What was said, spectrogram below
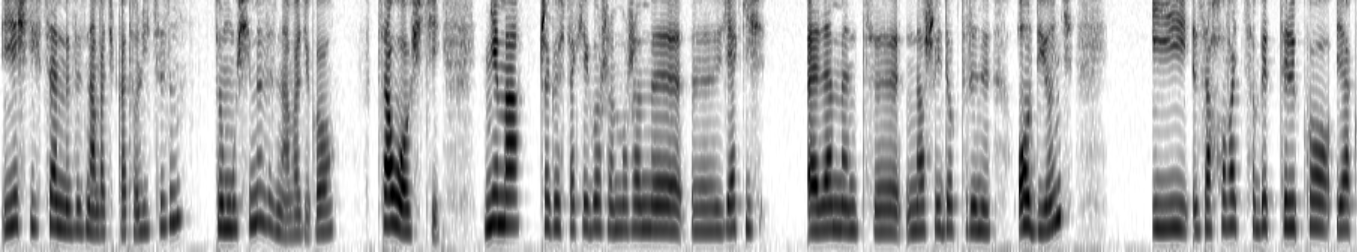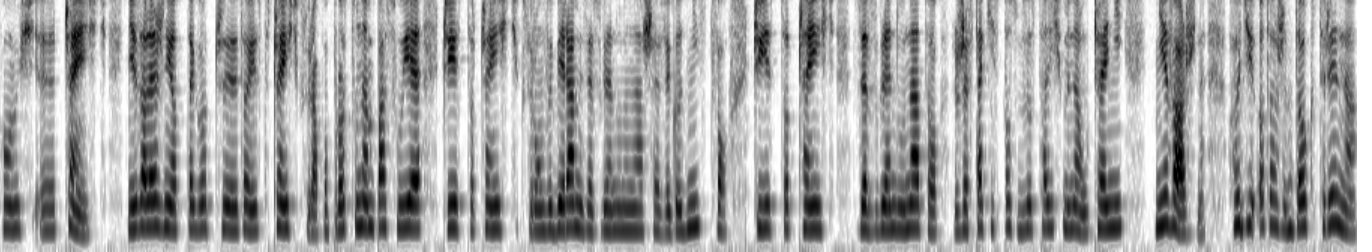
Jeśli chcemy wyznawać katolicyzm, to musimy wyznawać go całości. Nie ma czegoś takiego, że możemy y, jakiś element y, naszej doktryny odjąć i zachować sobie tylko jakąś e, część. Niezależnie od tego, czy to jest część, która po prostu nam pasuje, czy jest to część, którą wybieramy ze względu na nasze wygodnictwo, czy jest to część ze względu na to, że w taki sposób zostaliśmy nauczeni, nieważne. Chodzi o to, że doktryna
